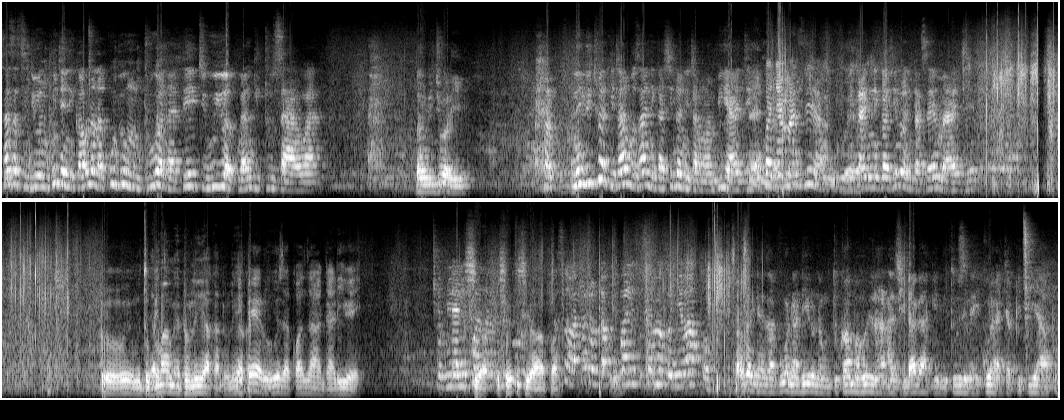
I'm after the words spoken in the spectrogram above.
Sasa si ndio nikuja nikaona na kumbe mtu huwa na date huyu akuangi tu sawa. Na ulijua lini? Nilijua kitambo sana nikashindwa nitamwambia aje. kwa Nyamazira, Nikashindwa nitasema aje. Huyu mtu Jamaa ametulia akatulia. nipe ruhusa kwanza angaliwe. Sio hapa. Sasa watoto utakubali kusema kwenye wako? Sasa inaweza kuwa na dilo na mtu kama huyu na anashidaga akinituzi na ikuwa hajapitia hapo.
